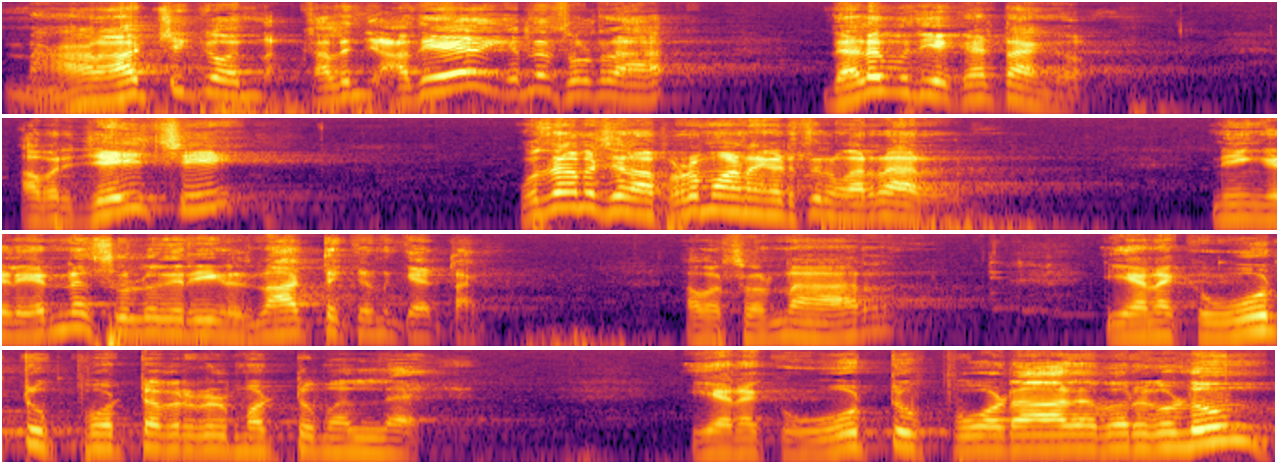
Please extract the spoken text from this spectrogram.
நான் ஆட்சிக்கு வந்த கலைஞர் அதே என்ன சொல்கிறா தளபதியை கேட்டாங்க. அவர் ஜெயிச்சு முதலமைச்சர் பிரமாணம் எடுத்துன்னு வர்றார். நீங்கள் என்ன சொல்லுகிறீர்கள் நாட்டுக்குன்னு கேட்டாங்க. அவர் சொன்னார் எனக்கு ஓட்டு போட்டவர்கள் மட்டுமல்ல. எனக்கு ஓட்டு போடாதவர்களும்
